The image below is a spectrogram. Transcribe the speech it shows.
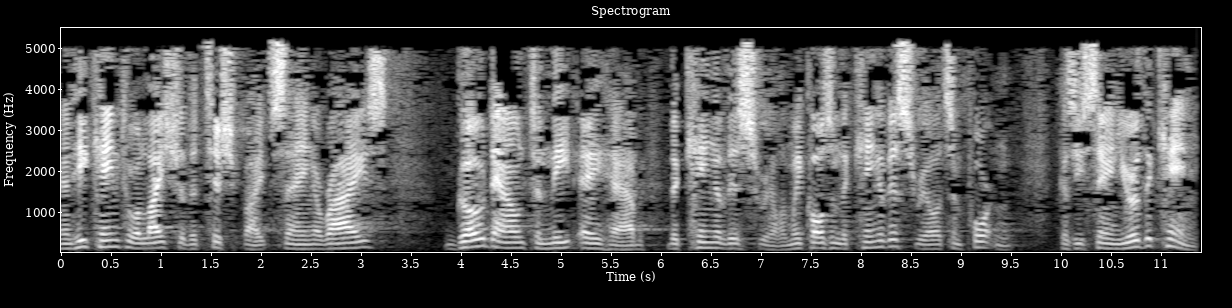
And he came to Elisha the Tishbite, saying, Arise Go down to meet Ahab, the king of Israel. And when he calls him the king of Israel, it's important because he's saying, You're the king.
